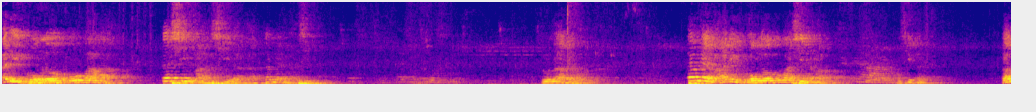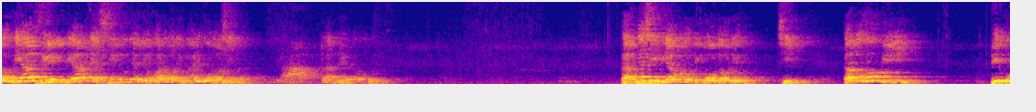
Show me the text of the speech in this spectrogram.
အဲ့ဒီဘုံတော်9ပါးကတက်ရှိမှရှိတာလားတက်မဲ့မှရှိတာ လူနာတယ်တက်မဲ့မှအဲ့ဒီဘုံတော်9ပါးရှိတယ်မှာမရှိတယ်ဒါလို့ဘုရားစီဘုရားနဲ့ဆင်လို့တဲ့ယောဂတော်တွေမှာအဲ့ဒီဘုံတော်ရှိတာအဲ့ဒါနေတော့ဘူးဒါတက်ရှိဘုရားတို့ဒီဘုံတော်တွေရှိဒါတော့ဟုတ်ပြီဒီဘု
